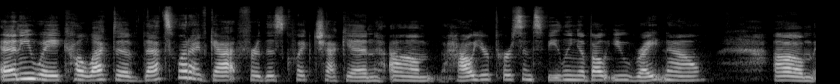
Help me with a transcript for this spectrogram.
anyway, collective, that's what I've got for this quick check-in. Um, how your person's feeling about you right now. Um,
